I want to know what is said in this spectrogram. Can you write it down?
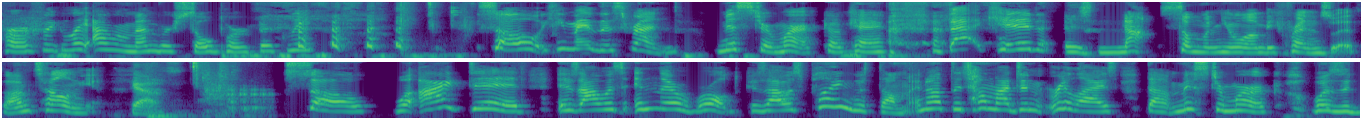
perfectly. I remember so perfectly. so he made this friend, Mr. Merk, okay? that kid is not someone you want to be friends with. I'm telling you. Yeah. So what I did is I was in their world because I was playing with them. And at the time I didn't realize that Mr. Merk was a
